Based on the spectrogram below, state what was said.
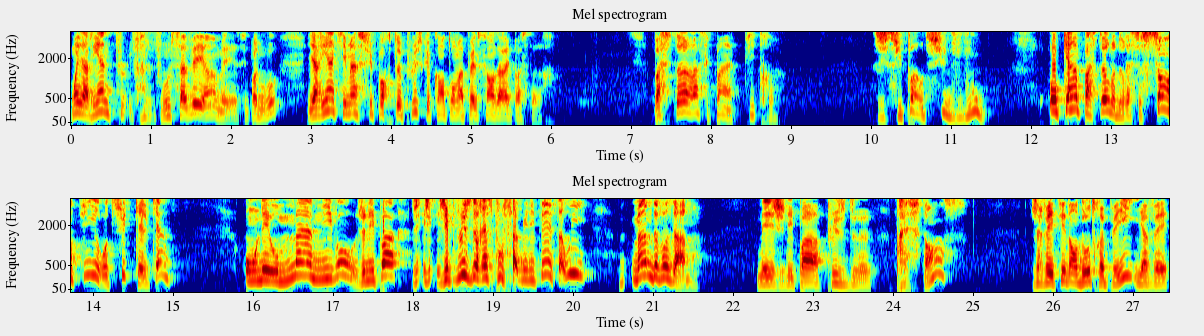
Moi, il n'y a rien de plus, vous le savez, hein, mais c'est pas nouveau. Il n'y a rien qui m'insupporte plus que quand on m'appelle sans arrêt pasteur. Pasteur, là, c'est pas un titre. Je suis pas au-dessus de vous. Aucun pasteur ne devrait se sentir au-dessus de quelqu'un. On est au même niveau. Je n'ai pas, j'ai plus de responsabilités, ça oui, même de vos âmes. Mais je n'ai pas plus de prestance. J'avais été dans d'autres pays, il y avait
